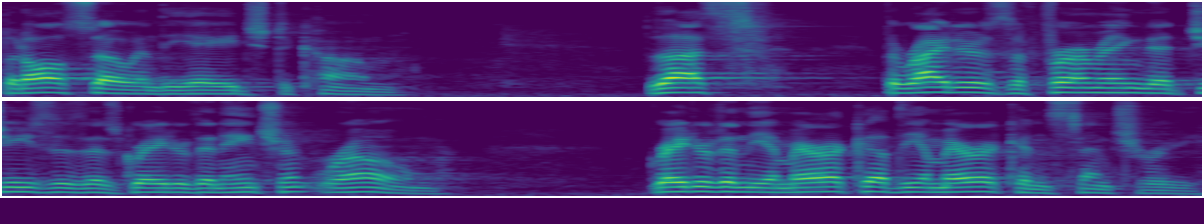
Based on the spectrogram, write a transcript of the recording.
but also in the age to come. Thus, the writers affirming that Jesus is greater than ancient Rome, greater than the America of the American century,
